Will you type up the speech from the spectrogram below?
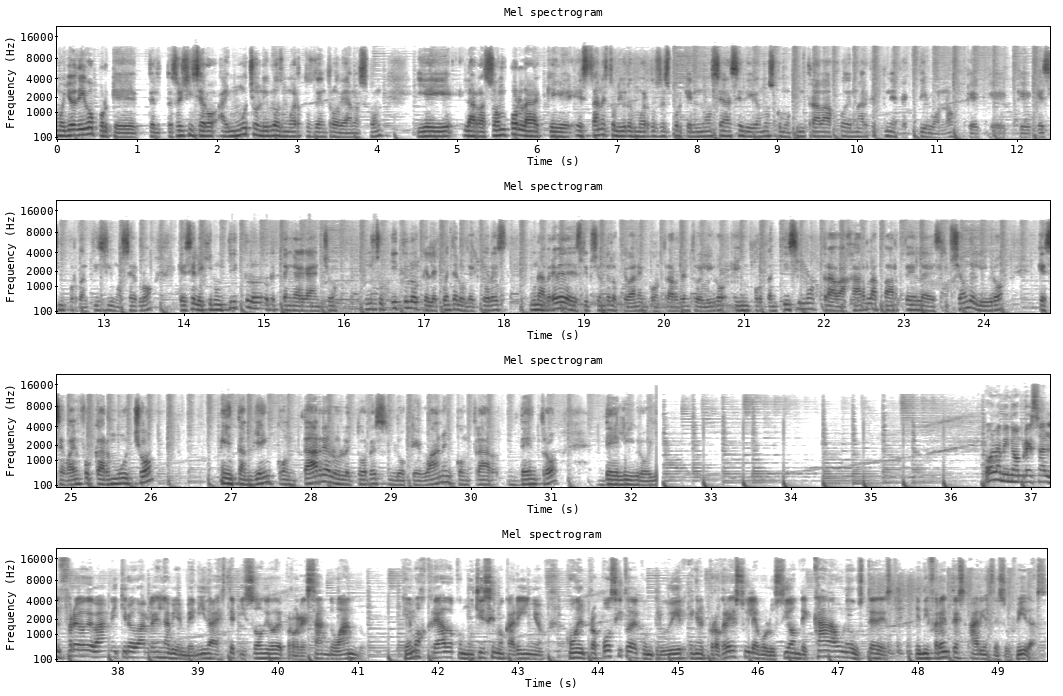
como yo digo, porque te, soy sincero, hay muchos libros muertos dentro de Amazon y la razón por la que están estos libros muertos es porque no se hace, digamos, como que un trabajo de marketing efectivo, ¿no? Que, que, que es importantísimo hacerlo, que es elegir un título que tenga gancho, un subtítulo que le cuente a los lectores una breve descripción de lo que van a encontrar dentro del libro e importantísimo trabajar la parte de la descripción del libro que se va a enfocar mucho y también contarle a los lectores lo que van a encontrar dentro del libro. Hola, mi nombre es Alfredo Devane y quiero darles la bienvenida a este episodio de Progresando Ando, que hemos creado con muchísimo cariño, con el propósito de contribuir en el progreso y la evolución de cada uno de ustedes en diferentes áreas de sus vidas.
